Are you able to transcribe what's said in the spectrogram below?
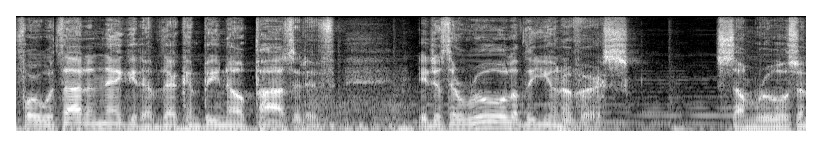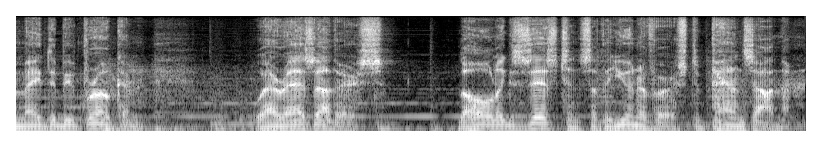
For without a negative, there can be no positive. It is the rule of the universe. Some rules are made to be broken, whereas others the whole existence of the universe depends on them.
